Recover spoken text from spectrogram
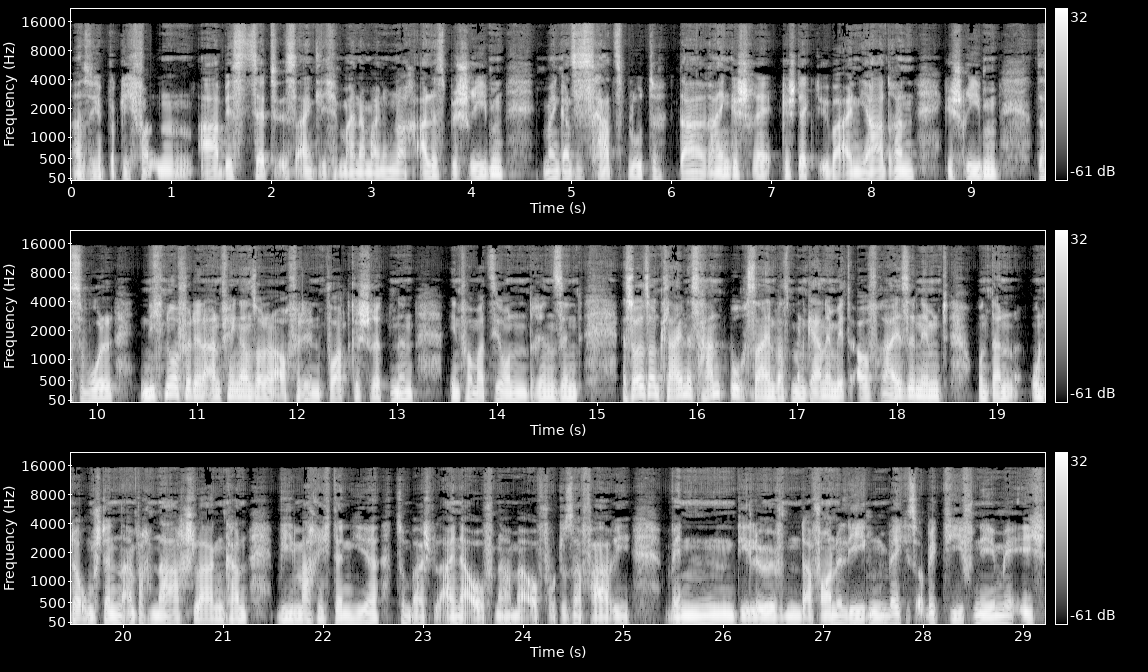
Also ich habe wirklich von A bis Z ist eigentlich meiner Meinung nach alles beschrieben. Mein ganzes Herzblut da reingesteckt, über ein Jahr dran geschrieben, dass sowohl nicht nur für den Anfängern, sondern auch für den Fortgeschrittenen Informationen drin sind. Es soll so ein kleines Handbuch sein, was man gerne mit auf Reise nimmt und dann unter Umständen einfach nachschlagen kann. Wie mache ich denn hier zum Beispiel eine Aufnahme auf Fotosafari, wenn die Löwen da vorne liegen, welches Objektiv nehme ich.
